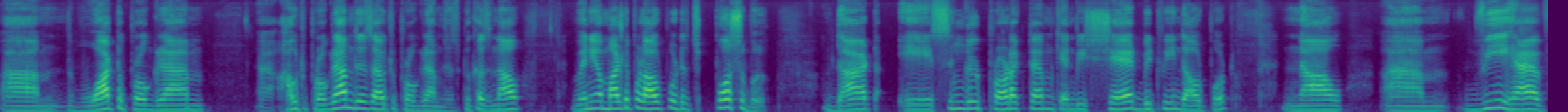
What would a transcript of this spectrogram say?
um, what to program, uh, how to program this, how to program this because now when you have multiple output it's possible that a single product term can be shared between the output. Now um, we have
